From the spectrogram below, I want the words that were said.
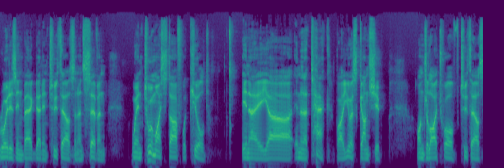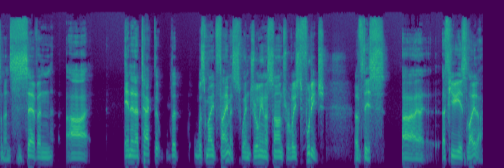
Reuters in Baghdad in 2007 when two of my staff were killed in a uh, in an attack by a U.S. gunship on July 12, 2007, uh, in an attack that that was made famous when Julian Assange released footage of this uh, a few years later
